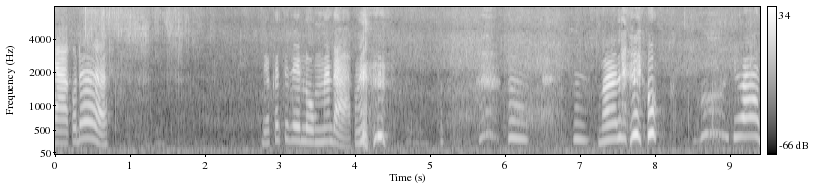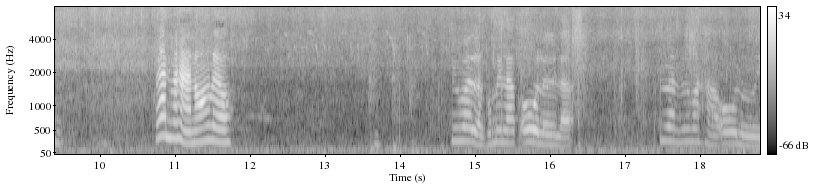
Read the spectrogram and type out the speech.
ดากก็เด้อ เดี๋ยวก็จะได้ลงหน้าดากนะ มาเร็วพี่ว่านว่านมาหาน้องเร็วพี่ว่าเราก็ไม่รักโอ้เลยล่ะพี่ว่าไม่มาหาโอเลย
